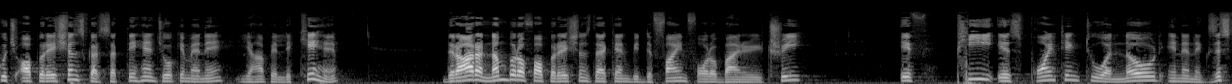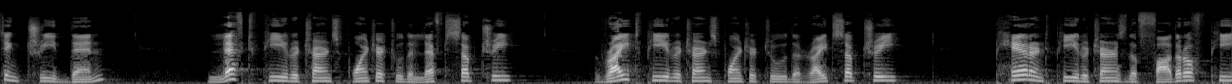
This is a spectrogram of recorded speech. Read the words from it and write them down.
کچھ آپریشنس کر سکتے ہیں جو کہ میں نے یہاں پہ لکھے ہیں there are a number of operation that can be define for a binary tree if p is pointing to a node in an existing tree then left p returns pointer to the left subtree right p returns pointer to the right subtree parent p returns the father of p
